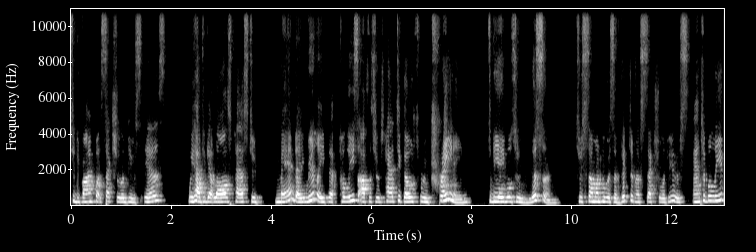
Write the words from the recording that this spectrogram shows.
to define what sexual abuse is. We had to get laws passed to mandate really that police officers had to go through training to be able to listen to someone who was a victim of sexual abuse and to believe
